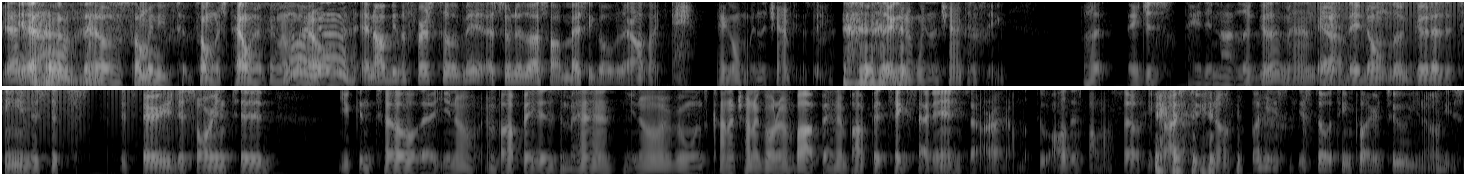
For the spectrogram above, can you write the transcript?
Yeah, Yeah, they have so many t- so much talent, and I'm No, like, oh, yeah. And I'll be the first to admit, as soon as I saw Messi go over there, I was like, damn, they're gonna win the Champions League. they're gonna win the Champions League. But they just they did not look good, man. They, Yeah. they don't look good as a team. It's it's it's very disoriented. You can tell that you know Mbappe is the man. You know everyone's kind of trying to go to Mbappe, and Mbappe takes that in. He's like, all right, I'm gonna do all this by myself. He tries to, you know, but he's he's still a team player too. You know, he's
